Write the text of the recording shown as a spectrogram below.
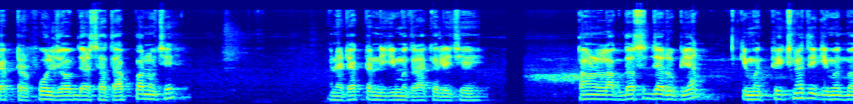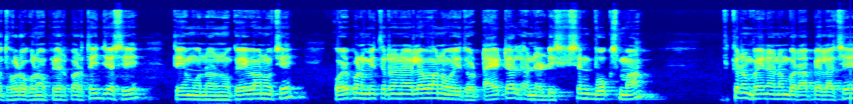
ટ્રેક્ટર ફૂલ જવાબદાર સાથે આપવાનું છે. અને ટ્રેક્ટરની કિંમત રાખેલી છે ત્રણ લાખ દસ હજાર રૂપિયા. કિંમત ફિક્સ નથી, કિંમતમાં થોડો ઘણો ફેરફાર થઈ જશે તેમ ઓનરનું કહેવાનું છે. કોઈપણ મિત્રને લેવાનું હોય તો ટાઇટલ અને ડિસ્ક્રિપ્શન બોક્સમાં વિક્રમભાઈના નંબર આપેલા છે.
